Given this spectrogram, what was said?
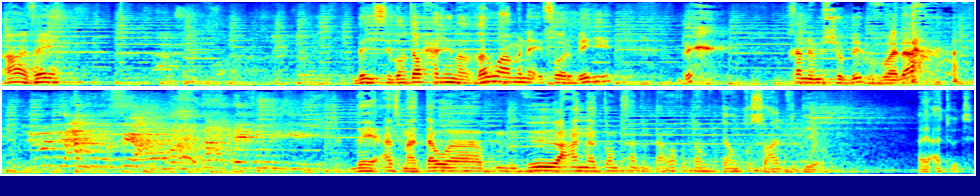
آه زي. باهي c'est bon تو حلينا الضوء عملنا effort باهي دخلنا من الشباك voilà. باهي أسمع توا عندنا contrainte نتاع وقت donc نقصوا على الفيديو. هيا à toute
